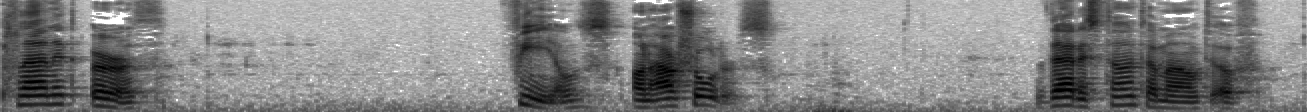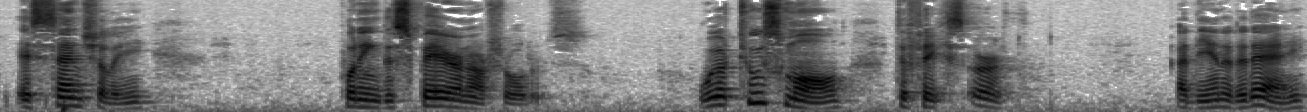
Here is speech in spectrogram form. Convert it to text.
planet Earth feels on our shoulders. That is tantamount of essentially putting despair on our shoulders. We're too small to fix Earth. At the end of the day,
